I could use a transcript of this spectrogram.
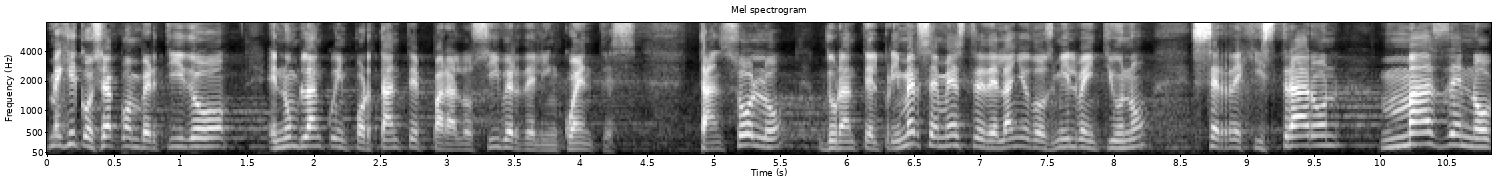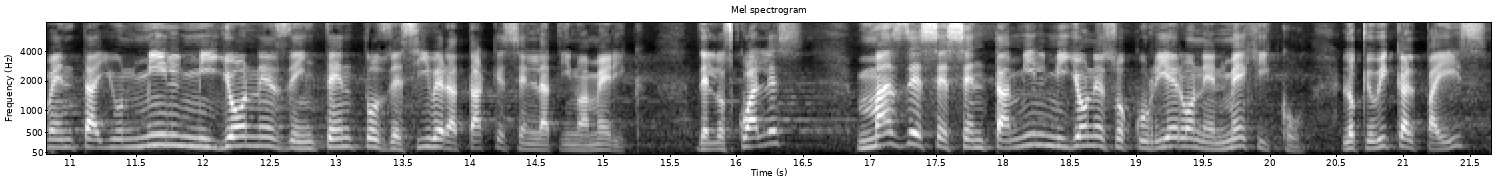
México se ha convertido en un blanco importante para los ciberdelincuentes. Tan solo durante el primer semestre del año 2021 se registraron más de 91 mil millones de intentos de ciberataques en Latinoamérica, de los cuales más de 60 mil millones ocurrieron en México, lo que ubica al país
